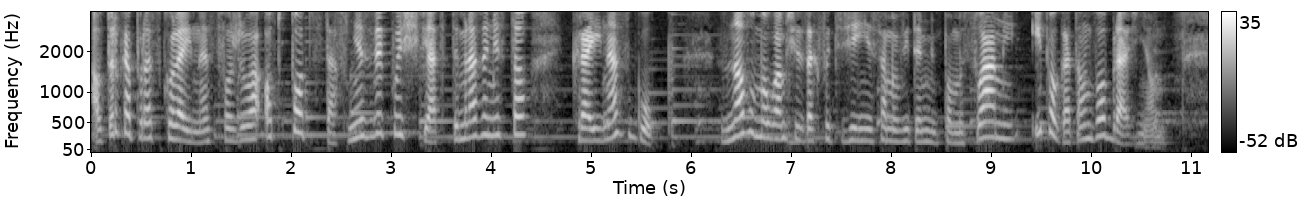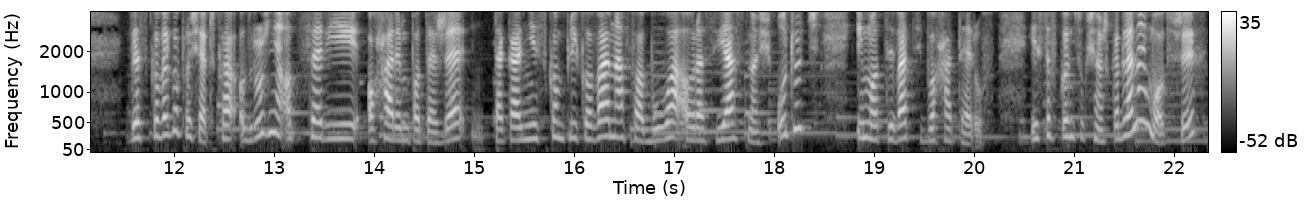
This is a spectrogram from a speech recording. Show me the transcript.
Autorka po raz kolejny stworzyła od podstaw niezwykły świat, tym razem jest to kraina zgub. Znowu mogłam się zachwycić jej niesamowitymi pomysłami i bogatą wyobraźnią. Gwiazdkowego Prosiaczka odróżnia od serii o Harrym Potterze taka nieskomplikowana fabuła oraz jasność uczuć i motywacji bohaterów. Jest to w końcu książka dla najmłodszych,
